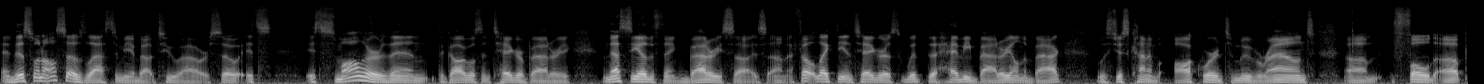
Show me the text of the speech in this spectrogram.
And this one also has lasted me about two hours. So it's it's smaller than the goggles Integra battery, and that's the other thing, battery size. Um, I felt like the Integras with the heavy battery on the back was just kind of awkward to move around, um, fold up,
